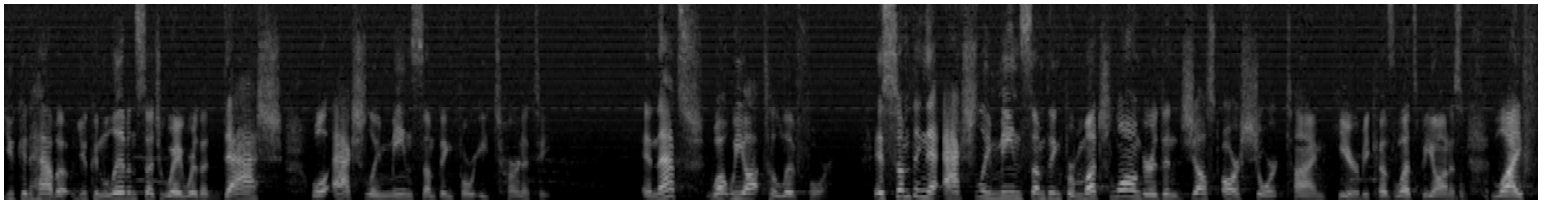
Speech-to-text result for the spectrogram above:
you can have a you can live in such a way where the dash will actually mean something for eternity. And that's what we ought to live for. Is something that actually means something for much longer than just our short time here because let's be honest, life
